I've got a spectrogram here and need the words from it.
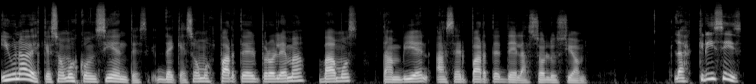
y una vez que somos conscientes de que somos parte del problema, vamos también a ser parte de la solución. Las crisis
